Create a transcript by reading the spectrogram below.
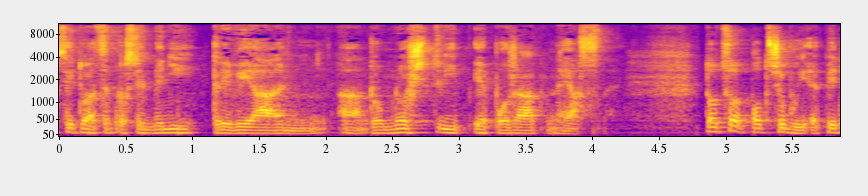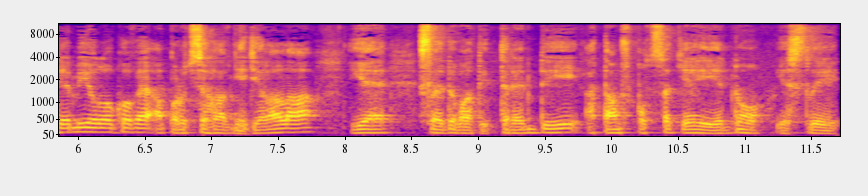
situace prostě není triviální a to množství je pořád nejasné. To, co potřebují epidemiologové a proč se hlavně dělala, je sledovat ty trendy a tam v podstatě je jedno, jestli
